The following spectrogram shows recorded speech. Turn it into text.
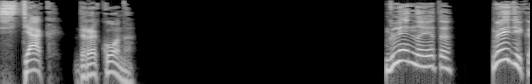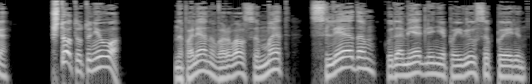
стяг дракона. Глянь на это! Гляди-ка! Что тут у него?» На поляну ворвался Мэт, следом, куда медленнее появился Перин.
